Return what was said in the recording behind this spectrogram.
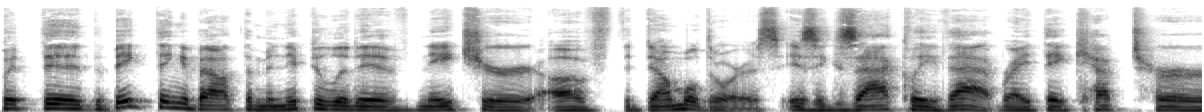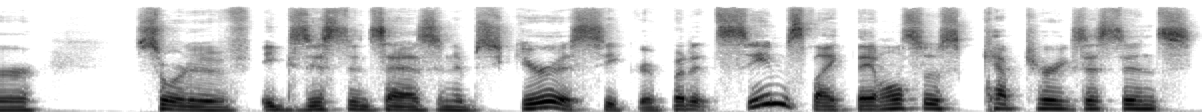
but the the big thing about the manipulative nature of the Dumbledores is exactly that, right? They kept her sort of existence as an obscurus secret, but it seems like they also kept her existence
